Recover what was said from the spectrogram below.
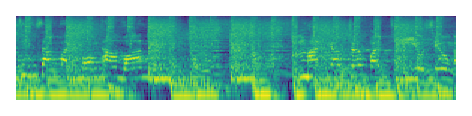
天生不放贪玩，唔乞有奖品，只要笑颜。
